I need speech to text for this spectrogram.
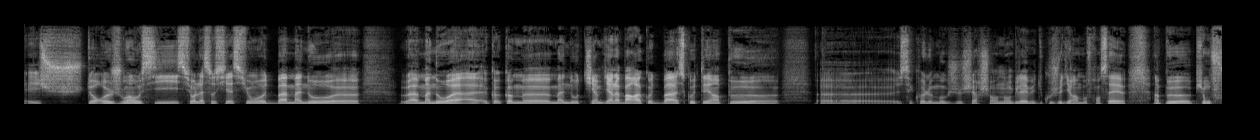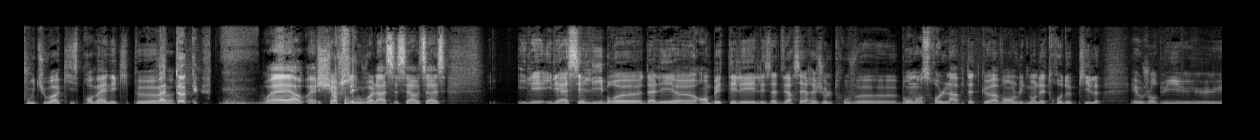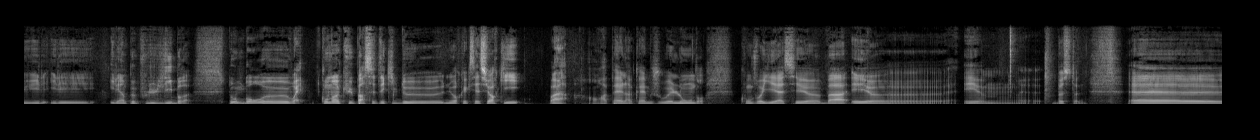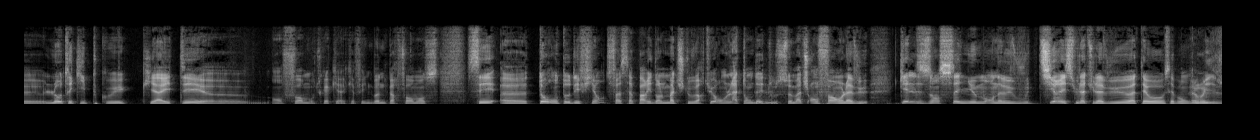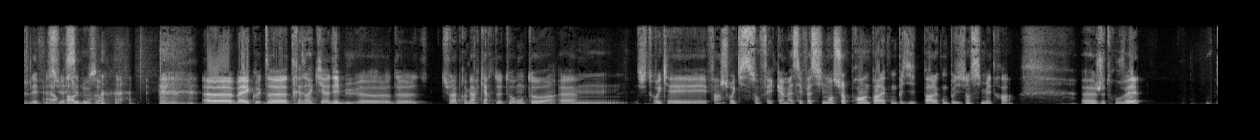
et je te rejoins aussi sur l'association. Euh, bah, Mano, a- a- co- comme euh, Mano tient bien la baraque, Otba a ce côté un peu. euh, euh, c'est quoi le mot que je cherche en anglais, mais du coup je veux dire un mot français, euh, un peu euh, pion fou, tu vois, qui se promène et qui peut. euh, Mad Dog. Ouais, ah ouais, chien fou, voilà, c'est il est assez libre euh, d'aller euh, embêter les, adversaires et je le trouve euh, bon dans ce rôle-là. Peut-être qu'avant on lui demandait trop de piles et aujourd'hui il, est un peu plus libre. Donc bon, ouais, convaincu par cette équipe de New York Excelsior qui, voilà, on rappelle hein, quand même jouait Londres qu'on voyait assez bas et Boston. L'autre équipe qui- qui a été euh, en forme, en tout cas qui a, qui a fait une bonne performance, c'est euh, Toronto Défiante face à Paris dans le match d'ouverture. On l'attendait tous ce match, enfin on l'a vu. Quels enseignements en avez-vous tiré Celui-là, tu l'as vu, euh, Théo, c'est bon? Oui, je l'ai vu. Alors celui-là, c'est bon. parle-nous-en. Euh, bah écoute, euh, très inquiet au début euh, de, sur la première carte de Toronto. Euh, j'ai trouvé qu'il y avait- enfin, je trouvais qu'ils se sont fait quand même assez facilement surprendre par la, composi- par la composition Symmetra. Euh, je trouvais.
